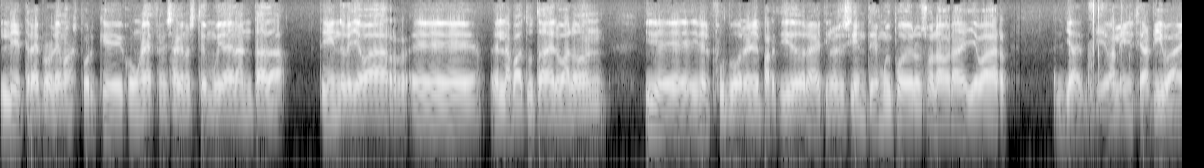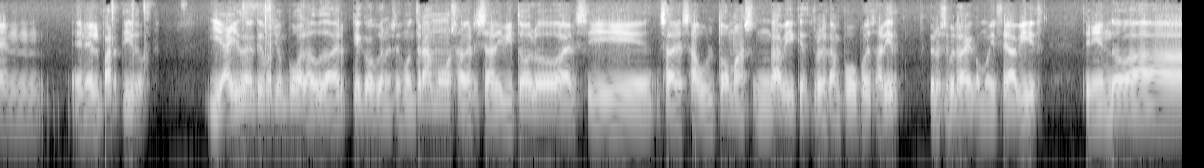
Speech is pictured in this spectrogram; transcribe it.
le trae problemas porque con una defensa que no esté muy adelantada, teniendo que llevar eh, la batuta del balón y, de- y del fútbol en el partido, el Atleti no se siente muy poderoso a la hora de llevar, de llevar la iniciativa en, en el partido. Y ahí es donde tengo yo un poco la duda, a ver qué coque nos encontramos, a ver si sale Vitolo, a ver si sale Saúl Tomás, un Gaby, que dentro del campo puede salir, pero sí es verdad que como dice David, teniendo a-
